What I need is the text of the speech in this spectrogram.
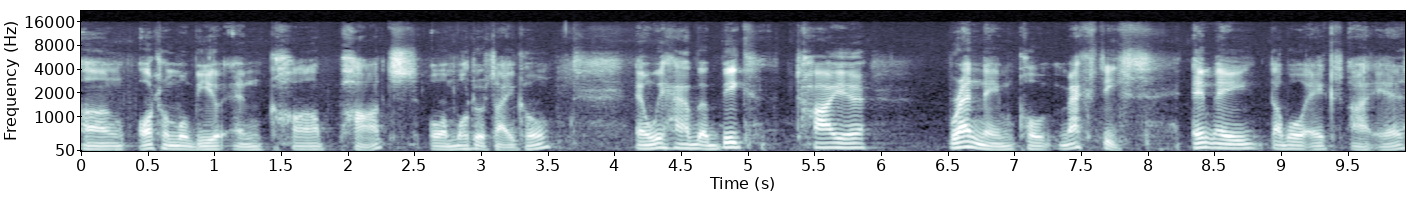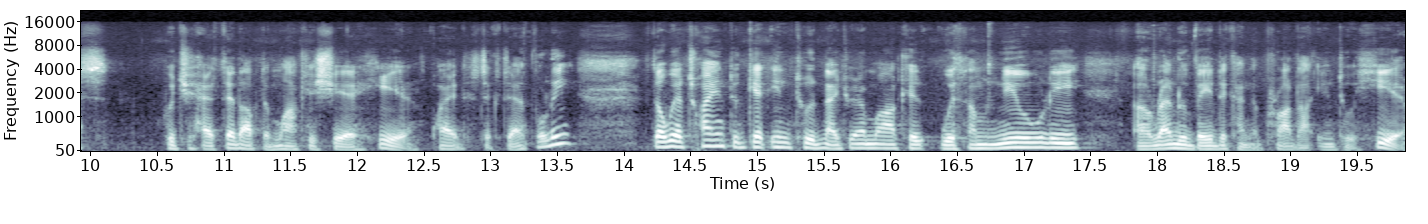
on automobile and car parts or motorcycle. And we have a big tire brand name called Maxxis, M-A-X-X-I-S, which has set up the market share here quite successfully. So we're trying to get into the Nigerian market with some newly uh, renovated kind of product into here.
